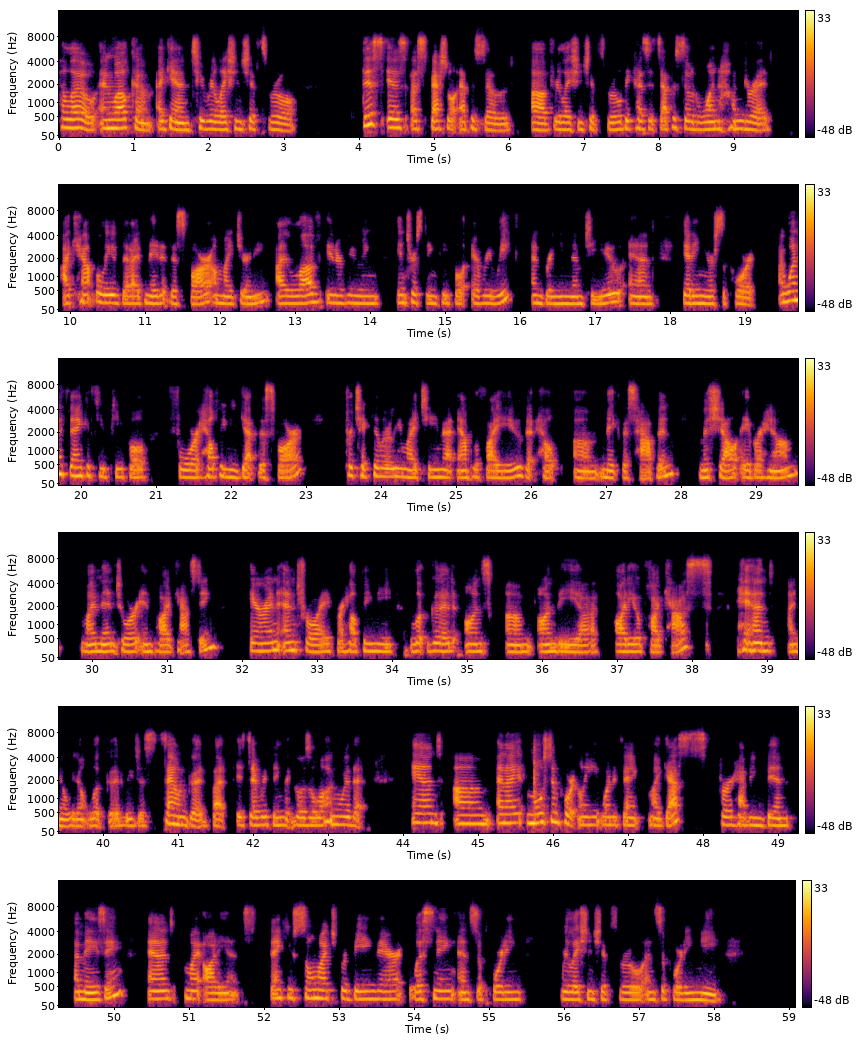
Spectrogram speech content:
Hello, and welcome again to Relationships Rule. This is a special episode of Relationships Rule because it's episode 100. I can't believe that I've made it this far on my journey. I love interviewing interesting people every week and bringing them to you and getting your support. I want to thank a few people for helping me get this far, particularly my team at Amplify You that help um, make this happen. Michelle Abraham, my mentor in podcasting, Aaron and Troy for helping me look good on um, on the uh, audio podcasts. And I know we don't look good; we just sound good, but it's everything that goes along with it. And um, and I most importantly want to thank my guests for having been amazing and my audience. Thank you so much for being there, listening, and supporting Relationships Rule and supporting me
